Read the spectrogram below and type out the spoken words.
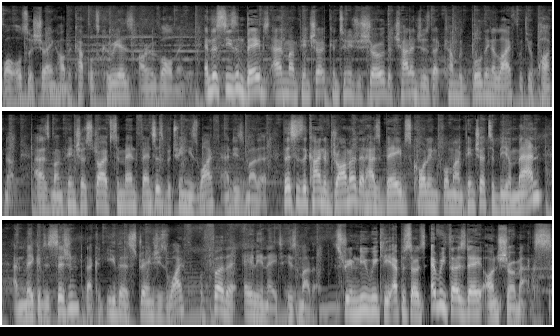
while also showing how the couple's careers are evolving. In this season, Babes and Mampintsha continue to show the challenges that come with building a life with your partner, as Mampintsha strives to mend fences between his wife and his mother. This is the kind of drama that has Babes calling for Mampintsha to be a man and make a decision that could either estrange his wife or further alienate his mother. Stream new weekly episodes every Thursday on Showmax.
